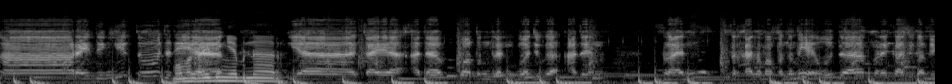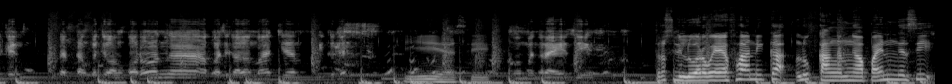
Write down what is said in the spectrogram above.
uh, riding gitu. Jadi momen ya, riding ya bener ya kayak ada walaupun brand gua juga ada yang selain terkait sama pandemi ya udah mereka juga bikin tentang pejuang corona apa segala macam gitu deh. Iya sih. Momen riding. terus di luar WFH nih kak lu kangen ngapain gak sih?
